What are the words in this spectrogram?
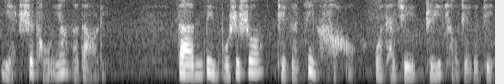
也是同样的道理。但并不是说这个静好，我才去追求这个静。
